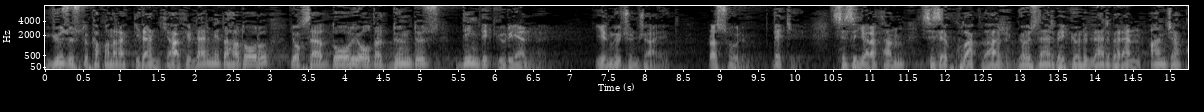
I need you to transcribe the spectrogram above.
Yüzüstü kapanarak giden kafirler mi daha doğru yoksa doğru yolda dümdüz dimdik yürüyen mi? 23. Ayet Resulüm de ki sizi yaratan, size kulaklar, gözler ve gönüller veren ancak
